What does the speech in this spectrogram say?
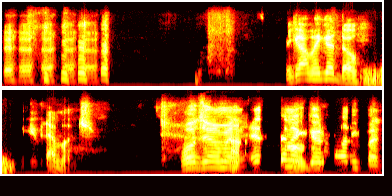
You got me good though. Give you that much. well, gentlemen, uh, it's been a um, good one, but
